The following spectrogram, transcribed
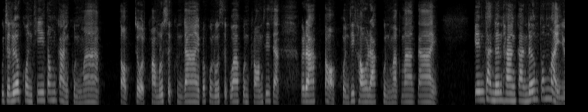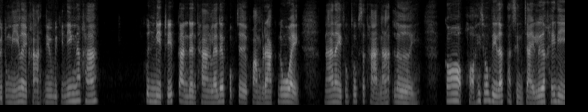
คุณจะเลือกคนที่ต้องการคุณมาก ตอบโจทย์ความรู้สึกคุณได้ เพราะคุณรู้สึกว่าคุณพร้อมที่จะรักตอบคนที่เขารักคุณมาก ๆ ได้ เกณฑ์การเดินทางการเริ่มต้นใหม่อยู่ตรงนี้เลยค่ะ New Beginning นะคะ คุณมีทริปการเดินทางและได้พบเจอความรักด้วยนะในทุกๆสถานะเลย ก็ขอให้โชคดีและตัดสินใจเลือกให้ดี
